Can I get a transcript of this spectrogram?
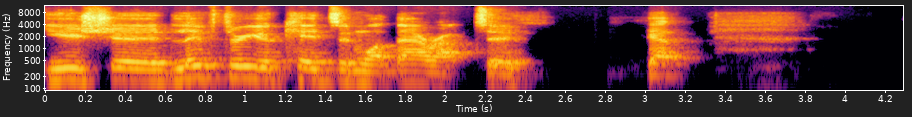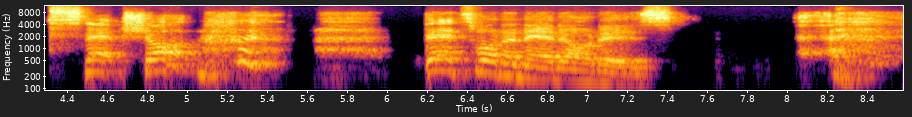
you should live through your kids and what they're up to. Yep, snapshot. That's what an adult is.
